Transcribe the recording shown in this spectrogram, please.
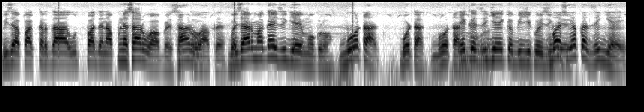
બીજા પાક કરતા ઉત્પાદન આપને સારું આપે સારું આપે. બજારમાં કઈ જગ્યાએ મોકલો? બોટાદ. બોટાદ. બોટાદ એક જ જગ્યાએ કે બીજી કોઈ બસ એક જ જગ્યાએ.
